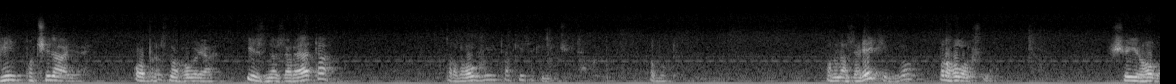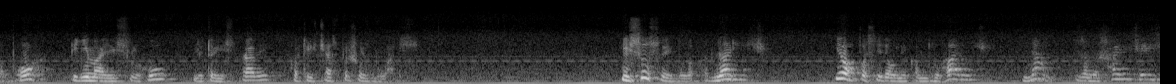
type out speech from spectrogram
Він починає, образно говоря, із Назарета, продовжує так і закінчує так. роботу. А в Назареті було проголошено, що його Бог піднімає слугу до тої справи, котрий час прийшов збуватися. Ісусові була одна річ, його послідовникам друга річ, нам залишаюча річ,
